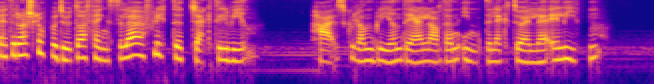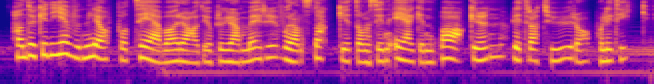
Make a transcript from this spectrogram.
Etter å ha sluppet ut av fengselet flyttet Jack til Wien. Her skulle han bli en del av den intellektuelle eliten. Han dukket jevnlig opp på TV- og radioprogrammer hvor han snakket om sin egen bakgrunn, litteratur og politikk.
